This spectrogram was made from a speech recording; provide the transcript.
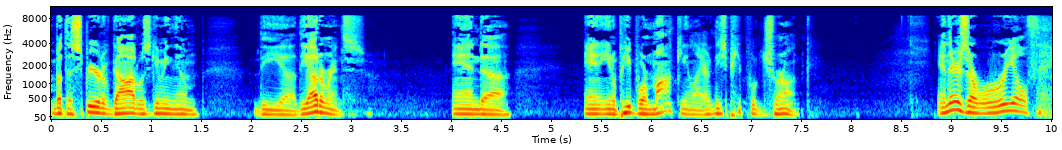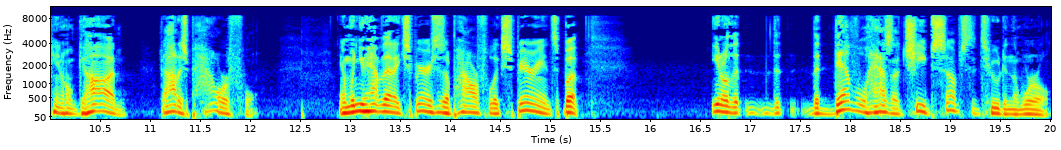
but the Spirit of God was giving them the uh, the utterance, and uh, and you know, people were mocking like, "Are these people drunk?" And there's a real, you know, God, God is powerful, and when you have that experience, it's a powerful experience. But you know, the the, the devil has a cheap substitute in the world,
